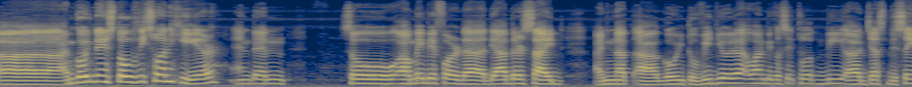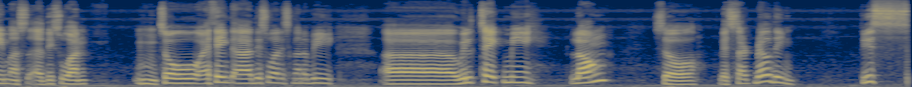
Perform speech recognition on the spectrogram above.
uh, I'm going to install this one here and then so uh, maybe for the the other side I'm not uh, going to video that one because it would be uh, just the same as uh, this one. Mhm. so I think uh, this one is gonna be uh, will take me long. So let's start building. Peace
